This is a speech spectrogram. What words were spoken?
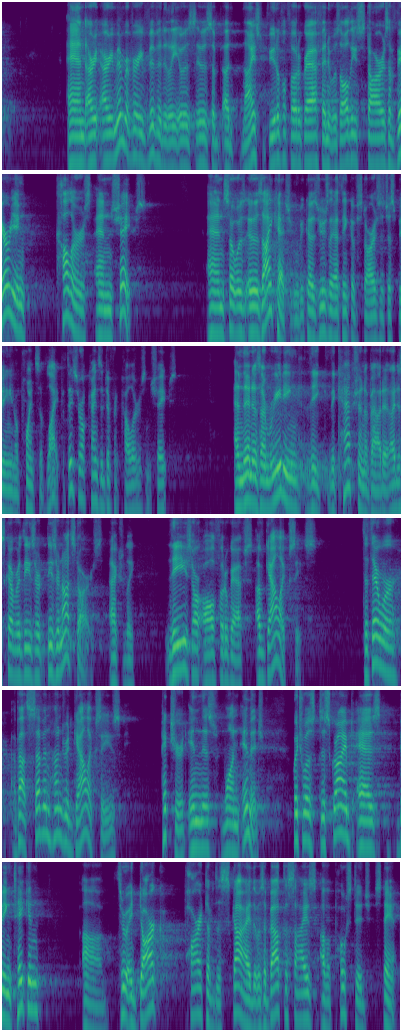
and I, I remember it very vividly. It was, it was a, a nice, beautiful photograph, and it was all these stars of varying colors and shapes. And so it was, it was eye catching because usually I think of stars as just being, you know, points of light, but these are all kinds of different colors and shapes. And then as I'm reading the, the caption about it, I discovered these are, these are not stars, actually. These are all photographs of galaxies. That there were about 700 galaxies pictured in this one image, which was described as being taken uh, through a dark part of the sky that was about the size of a postage stamp.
